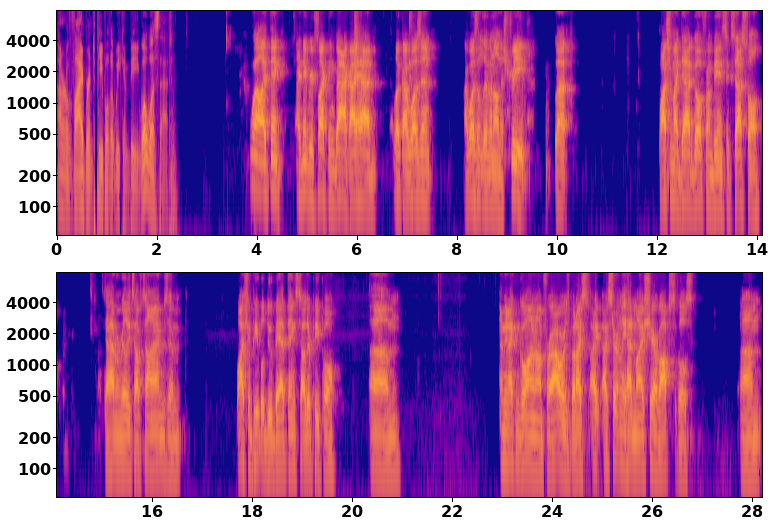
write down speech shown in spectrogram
I don't know vibrant people that we can be. What was that? Well, I think I think reflecting back, I had look, I wasn't I wasn't living on the street, but watching my dad go from being successful to having really tough times and watching people do bad things to other people. Um, I mean, I can go on and on for hours, but I, I, I certainly had my share of obstacles. Um,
